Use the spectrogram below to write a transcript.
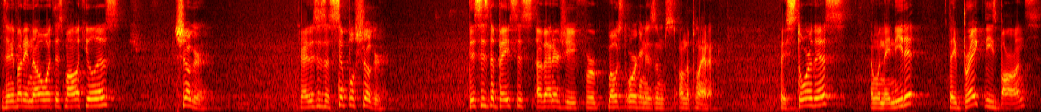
Does anybody know what this molecule is? Sugar. Okay, this is a simple sugar. This is the basis of energy for most organisms on the planet. They store this, and when they need it, they break these bonds,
